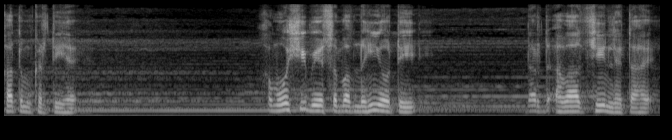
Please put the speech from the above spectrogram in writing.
ख़त्म करती है। खामोशी बेसबब नहीं होती, दर्द आवाज़ छीन लेता है।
